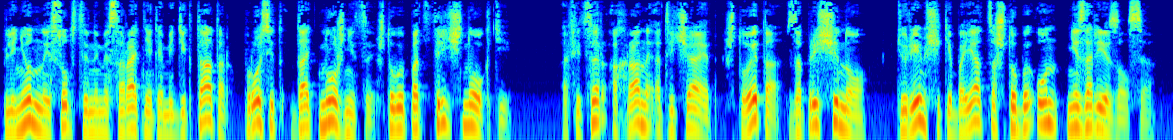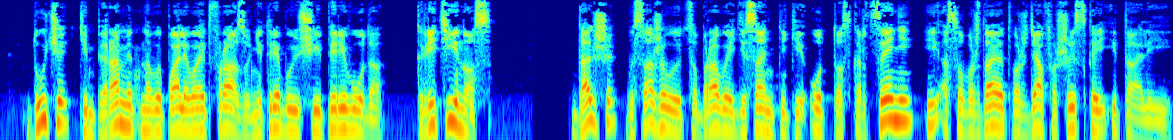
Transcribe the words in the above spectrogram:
Плененный собственными соратниками диктатор просит дать ножницы, чтобы подстричь ногти, Офицер охраны отвечает, что это запрещено. Тюремщики боятся, чтобы он не зарезался. Дуче темпераментно выпаливает фразу, не требующую перевода. «Кретинос!» Дальше высаживаются бравые десантники Отто Скорцени и освобождают вождя фашистской Италии.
